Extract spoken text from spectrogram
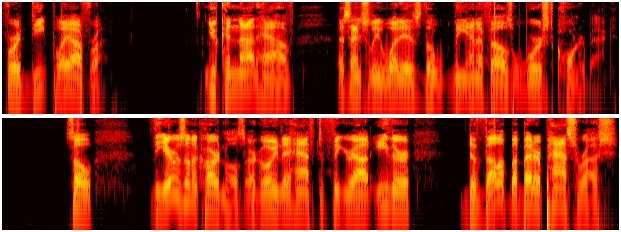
for a deep playoff run, you cannot have essentially what is the the NFL's worst cornerback. So the Arizona Cardinals are going to have to figure out either develop a better pass rush,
